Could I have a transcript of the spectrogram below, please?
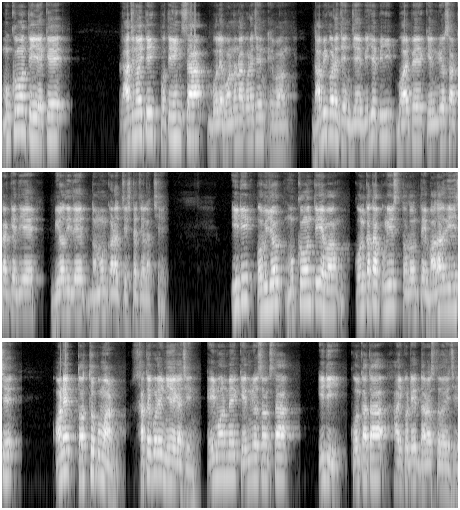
মুখ্যমন্ত্রী একে রাজনৈতিক প্রতিহিংসা বলে বর্ণনা করেছেন এবং দাবি করেছেন যে বিজেপি ভয় পেয়ে কেন্দ্রীয় সরকারকে দিয়ে বিরোধীদের দমন করার চেষ্টা চালাচ্ছে। ইডির অভিযোগ মুখ্যমন্ত্রী এবং কলকাতা পুলিশ তদন্তে বাধা দিয়েছে। অনেক তথ্য প্রমাণ সাথে করে নিয়ে গেছেন। এই মর্মে কেন্দ্রীয় সংস্থা ইডি কলকাতা হাইকোর্টের দ্বারস্থ হয়েছে।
